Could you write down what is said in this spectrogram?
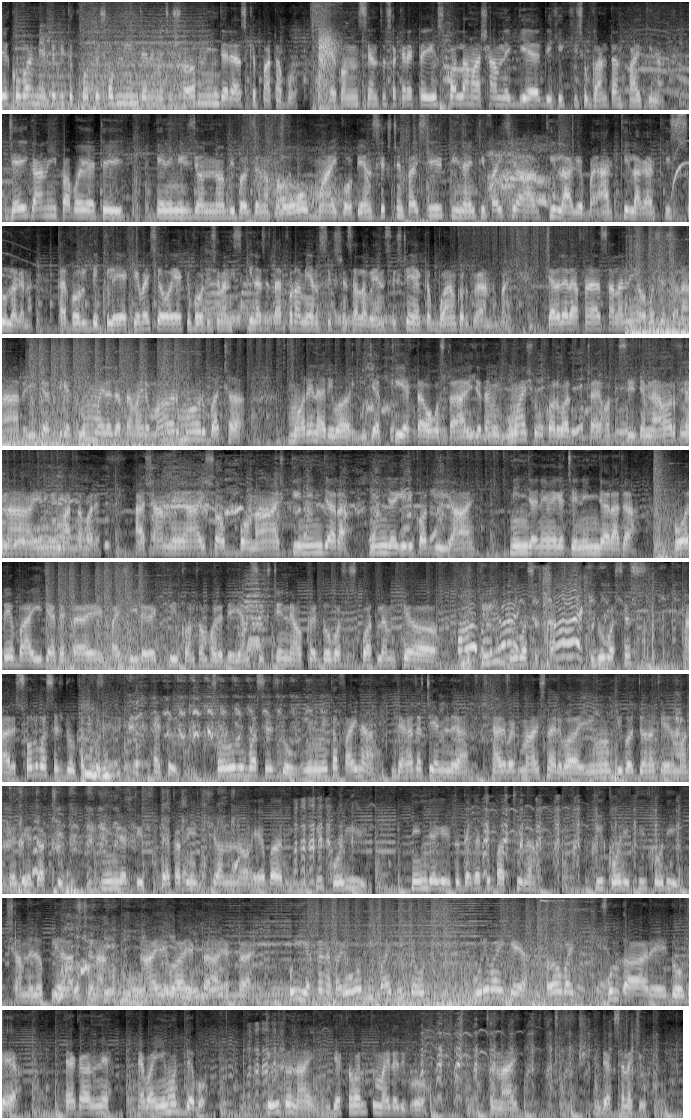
দেখো ভাই মেপে ভিতরে কত সব নিনজা নেমেছে, সব নিনজারে আজকে পাঠাবো। এখন সেন্তুসাকের একটা ইউজ করলাম আর সামনে গিয়ে দেখি কিছু গান টান পাই কিনা। যেই গানই পাবো এটি এনিমির জন্য, বিপজ্জনক হলো oh my god M sixteen পাইছি পি নাইনটি পাইছি, আর কি লাগে ভাই আর কি লাগে, আর কিছু লাগে না। তারপর দেখছিল একে পাইছি ওই একে ফোর্টি সেভেন স্কিন আছে, তারপর আমি এন সিক্সটিন চালাবো। এন সিক্সটিন একটা ভয়ঙ্কর গান ভাই। যারা যারা আপনারা চালান চালানি অবশ্যই চালান। আর এই যার থেকে জুম মাইরা যাতা মাইরা মার মোর বাচ্চা। মরে না রে ভাই, এই যে কি একটা অবস্থা। আর এই যাতে আমি ঘুমাই শুট করবার ট্রাই করতেছি, যেমন আমার ফেনা এনিমি মারতে পারে। আর সামনে আয় সব বনাস, কি নিনজারা। নিনজাগিরি কর দি আয়। নিনজা নেমে গেছে, নিনজা রাজা। ওরে ভাই ইজাত একটা পাইছি এটার কিল কনফার্ম করে দেই। এম সিক্সটিন ওকে দু স্কটল্যান্ড তুই দু বছর দু বছর আর ষোলো বছর ডু এতই। ষোলো বছর ডু এনিমি তো পাই না। দেখা যাচ্ছে এমনি, আরে ভাই, মারিস না রে ভাই, এমন বিপজ্জনক এর মধ্যে দিয়ে যাচ্ছি। নিনজার টিপস দেখাতে জন্য এবার কি করি? নিনজাগিরি তো দেখাতে পারছি না। কি করি কি করি? সামনে তো প্লেয়ার আসছে না। আরে ভাই, একটা একটা। ওই, একটা না ভাই ওরে ভাই, দুইটা, ওর ওরে ভাই, গেয়া। ও ভাই, ফুল আরে, ডো গেয়া। একান্নে এবার ইমোট দেব। কেউ তো নাই। দেখতে পারলে তো মাইরে দিব। নাই। দেখছে না কেউ?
